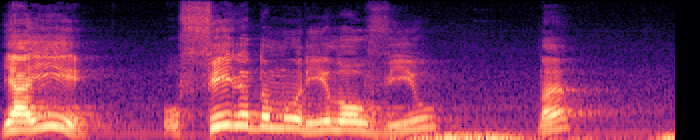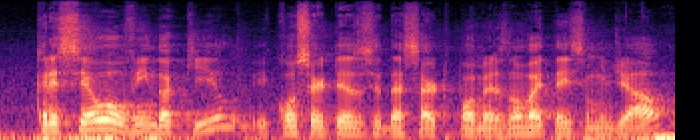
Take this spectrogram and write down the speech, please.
E aí, o filho do Murilo ouviu, né? Cresceu ouvindo aquilo, e com certeza, se der certo, o Palmeiras não vai ter esse Mundial.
